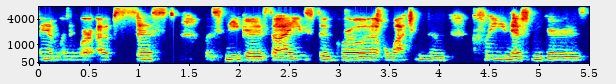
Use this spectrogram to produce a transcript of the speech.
family were obsessed with sneakers. So I used to grow up watching them clean their sneakers,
